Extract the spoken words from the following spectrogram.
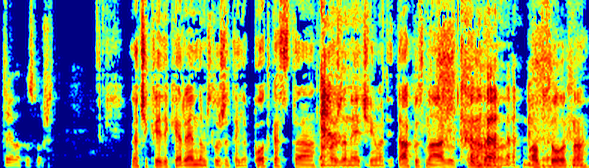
treba poslušati. Znači, kritike random slušatelja podcasta možda neće imati takvu snagu kao... Apsolutno.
